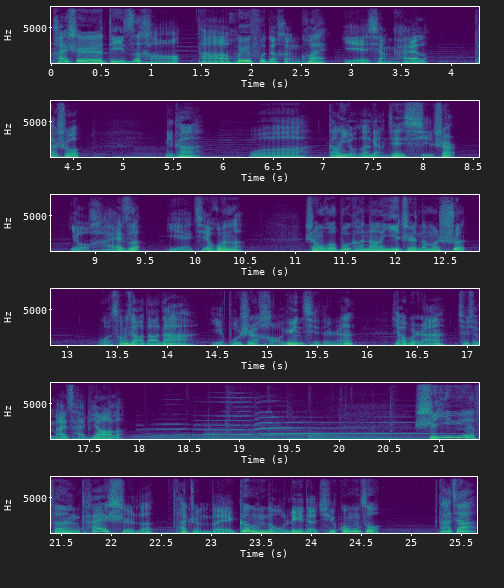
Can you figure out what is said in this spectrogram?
还是底子好，他恢复的很快，也想开了。他说：“你看，我刚有了两件喜事儿，有孩子。”也结婚了，生活不可能一直那么顺。我从小到大也不是好运气的人，要不然就去买彩票了。十一月份开始了，他准备更努力的去工作，大家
